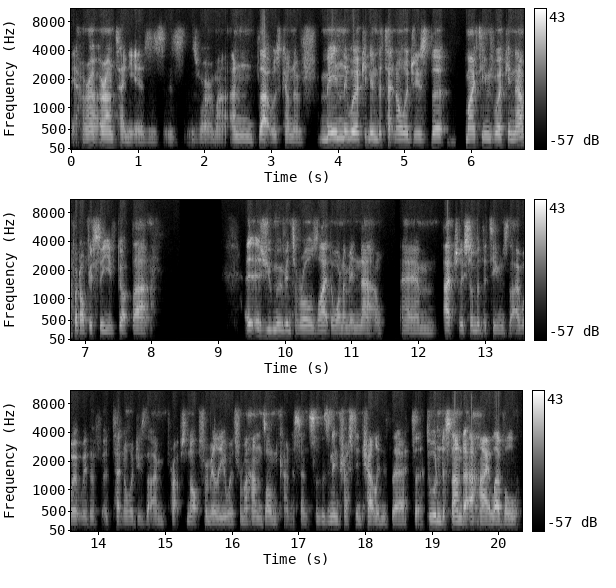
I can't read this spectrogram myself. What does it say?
yeah, around, around 10 years is, is, is where I'm at. And that was kind of mainly working in the technologies that my team's working now. But obviously, you've got that as you move into roles like the one I'm in now, um, actually some of the teams that I work with are, technologies that I'm perhaps not familiar with from a hands-on kind of sense. So there's an interesting challenge there to, to understand at a high level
